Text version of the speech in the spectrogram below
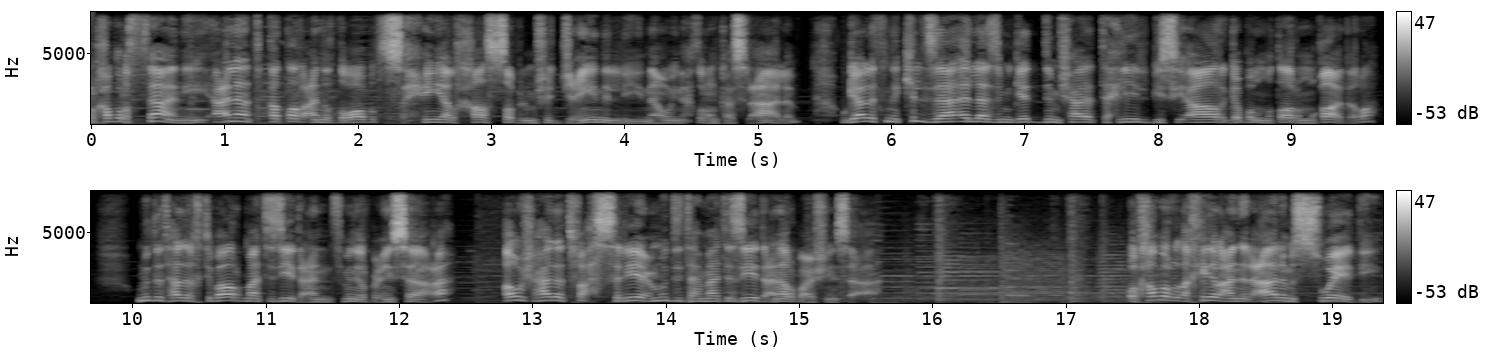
والخبر الثاني أعلنت قطر عن الضوابط الصحية الخاصة بالمشجعين اللي ناويين يحضرون كأس العالم وقالت إن كل زائر لازم يقدم شهادة تحليل PCR قبل مطار المغادرة ومدة هذا الاختبار ما تزيد عن 48 ساعة أو شهادة فحص سريع مدتها ما تزيد عن 24 ساعة. والخبر الأخير عن العالم السويدي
